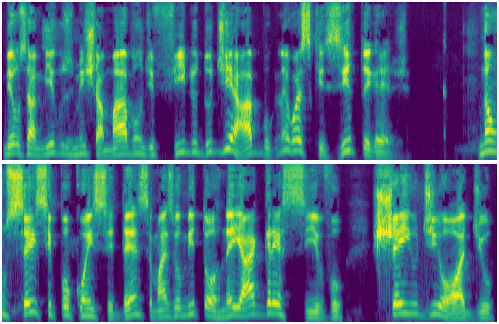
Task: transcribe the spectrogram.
meus amigos me chamavam de filho do diabo. Negócio esquisito, igreja. Não sei se por coincidência, mas eu me tornei agressivo, cheio de ódio,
